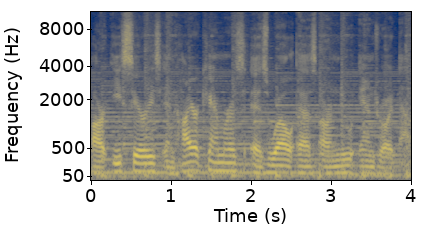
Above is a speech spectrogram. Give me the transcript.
our E-Series and higher cameras as well as our new Android app.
